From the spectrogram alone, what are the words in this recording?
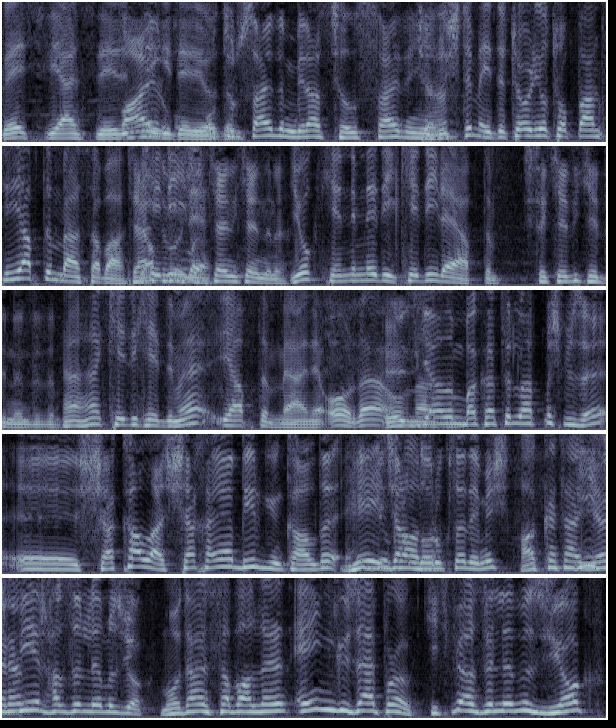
best fiyanslerimle Hayır gideriyordum. otursaydın biraz çalışsaydın ya. Çalıştım editorial toplantıyı yaptım ben sabah. Kendi başına, Kediyle. kendi kendine. Yok kendimle değil kediyle yaptım. İşte kedi kedine dedim. Ha, kedi kedime yaptım yani orada. Ezgi ondan- Hanım bak hatırlatmış bize. E, şakala şakaya bir gün kaldı. Heyecan kaldı. dorukta demiş. Hakikaten Hiçbir yarın hazırlığımız yok. modern sabahların en güzel program. Hiçbir hazırlığımız yok.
